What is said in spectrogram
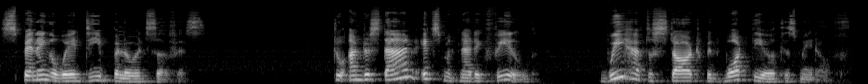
spinning away deep below its surface. To understand its magnetic field, we have to start with what the Earth is made of.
